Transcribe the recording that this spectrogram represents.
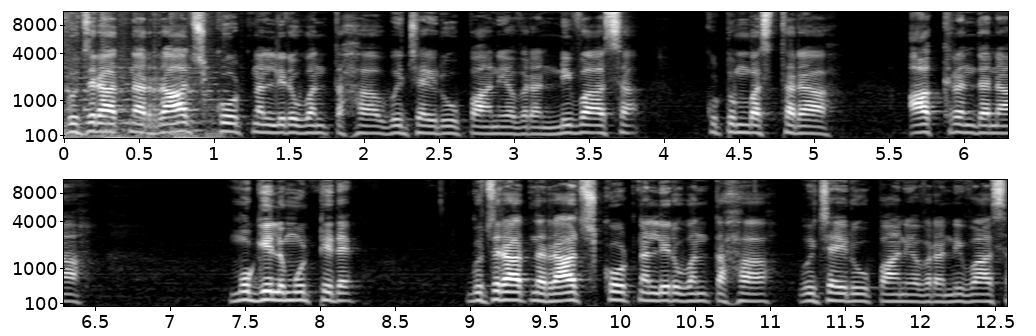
ಗುಜರಾತ್ನ ರಾಜ್ಕೋಟ್ನಲ್ಲಿರುವಂತಹ ವಿಜಯ್ ರೂಪಾನಿ ಅವರ ನಿವಾಸ ಕುಟುಂಬಸ್ಥರ ಆಕ್ರಂದನ ಮುಗಿಲು ಮುಟ್ಟಿದೆ. ಗುಜರಾತ್ನ ರಾಜ್ಕೋಟ್ನಲ್ಲಿರುವಂತಹ ವಿಜಯ್ ರೂಪಾನಿ ಅವರ ನಿವಾಸ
